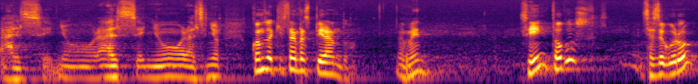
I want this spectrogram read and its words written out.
al Señor, al Señor, al Señor. ¿Cuántos aquí están respirando? Amén. ¿Sí? ¿Todos? ¿Se aseguró?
